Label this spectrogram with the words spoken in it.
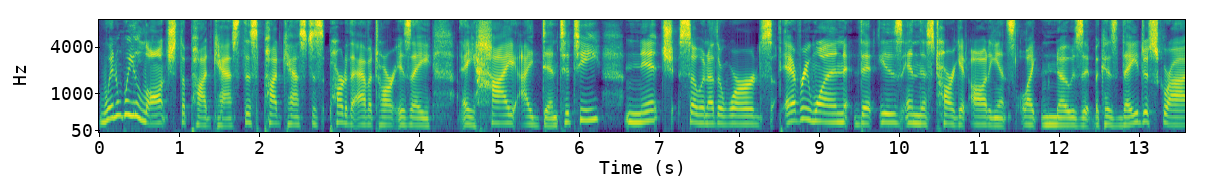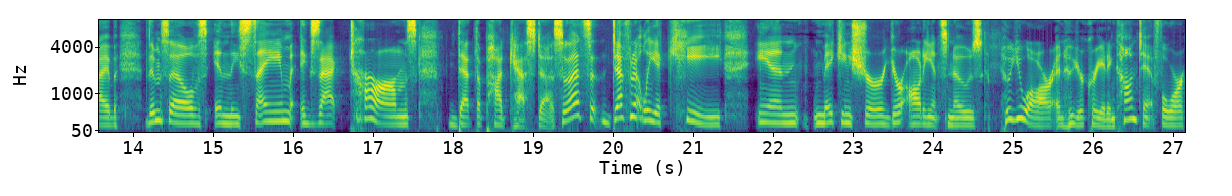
when we launched the podcast, this podcast is part of the avatar is a, a high identity niche. So in other words, everyone that is in this target audience like knows it because they describe themselves in the same exact terms that the podcast does. So that's definitely a key in making sure your audience knows who you are and who you're creating content for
